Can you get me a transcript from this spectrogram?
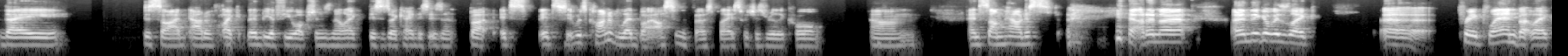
They decide out of like there'd be a few options, and they're like, this is okay, this isn't. But it's it's it was kind of led by us in the first place, which is really cool. Um, and somehow just yeah, I don't know. I don't think it was like uh pre-planned, but like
